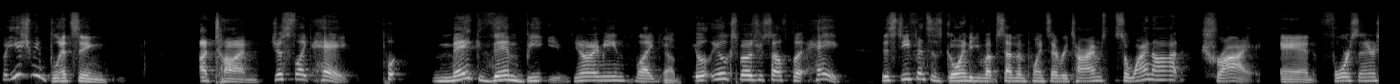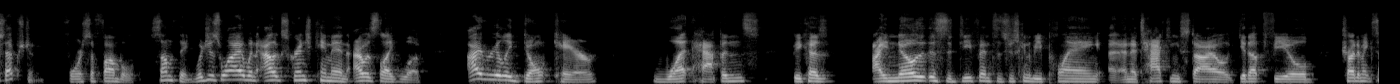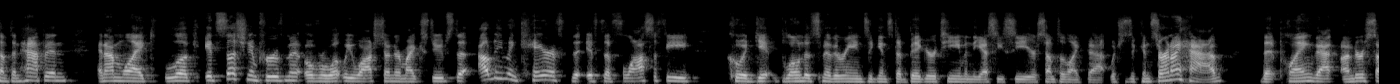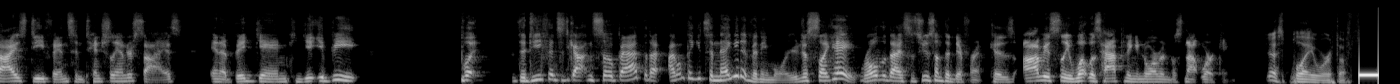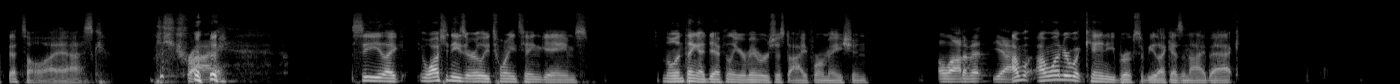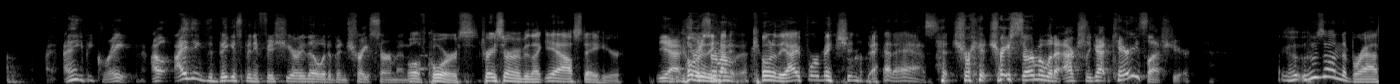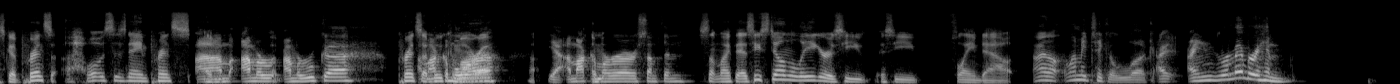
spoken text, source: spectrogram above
but you should be blitzing a ton. Just like, hey, put make them beat you. You know what I mean? Like Yeah. you'll you'll expose yourself, but hey, this defense is going to give up seven points every time. So why not try and force an interception, force a fumble, something? Which is why when Alex Grinch came in, I was like, look, I really don't care what happens because I know that this is a defense that's just going to be playing an attacking style, get upfield, try to make something happen. And I'm like, look, it's such an improvement over what we watched under Mike Stoops that I don't even care if the if the philosophy could get blown to smithereens against a bigger team in the SEC or something like that, which is a concern I have that playing that undersized defense, intentionally undersized in a big game can get you beat. But the defense has gotten so bad that I, I don't think it's a negative anymore. You're just like, hey, roll the dice, let's do something different. Because obviously what was happening in Norman was not working. Just play worth a. F- that's all I ask. Just try. See, like watching these early 2010 games, the one thing I definitely remember is just I formation. a lot of it, yeah. I, w- I wonder what Kennedy Brooks would be like as an I back. I think it'd be great. I, I think the biggest beneficiary though would have been Trey Sermon. Well, of course, Trey Sermon would be like, "Yeah, I'll stay here." yeah, going Trey to, the, Sermon, I, going to the I formation, badass. Trey, Trey Sermon would have actually got carries last year. Who's on Nebraska? Prince. uh, What was his name? Prince. Um, Um, Amar, Amaruka, Prince Amakamura. Amukamara, Yeah, Amakamura or something. something like that. Is he still in the league, or is he is he flamed out? I don't. Let me take a look. I I remember him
